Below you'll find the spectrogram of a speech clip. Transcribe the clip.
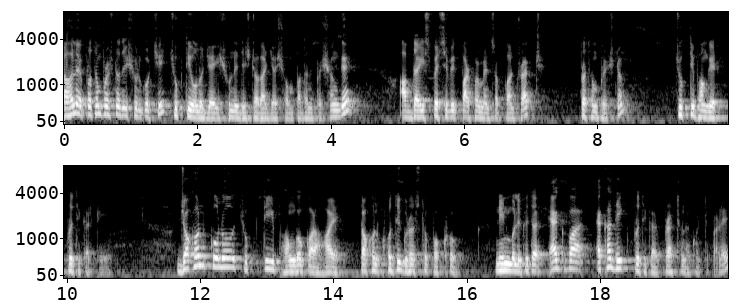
তাহলে প্রথম প্রশ্ন দিয়ে শুরু করছি। চুক্তি অনুযায়ী সুনির্দিষ্ট কার্য সম্পাদন প্রসঙ্গে of the specific performance of contract প্রথম প্রশ্ন চুক্তিভঙ্গের প্রতিকার কী? যখন কোনো চুক্তি ভঙ্গ করা হয়, তখন ক্ষতিগ্রস্ত পক্ষ নিম্নলিখিত এক বা একাধিক প্রতিকার প্রার্থনা করতে পারে।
